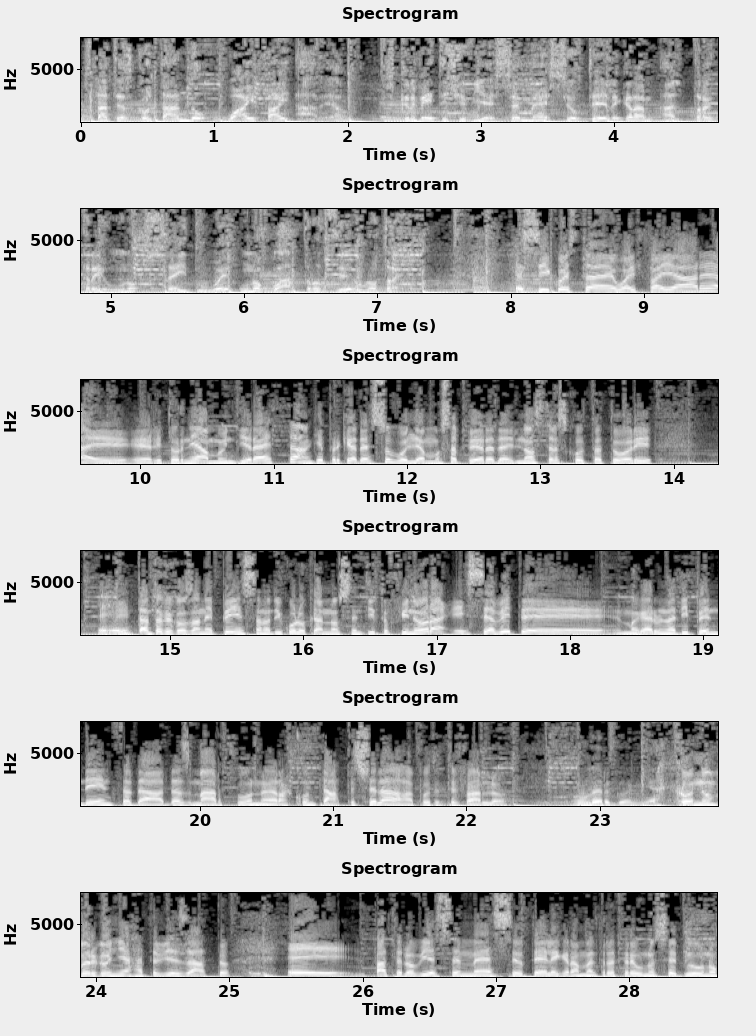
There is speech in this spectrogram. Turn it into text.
State ascoltando Wi-Fi Area. Scriveteci via sms o telegram al 331 6214013. Eh sì, questa è Wi-Fi Area e, e, ritorniamo in diretta anche perché adesso vogliamo sapere dai nostri ascoltatori eh, intanto che cosa ne pensano di quello che hanno sentito finora e se avete magari una dipendenza da, da smartphone raccontatecela, potete farlo. Non vergognatevi. Con, non vergognatevi, esatto. E fatelo via sms o telegram al 331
